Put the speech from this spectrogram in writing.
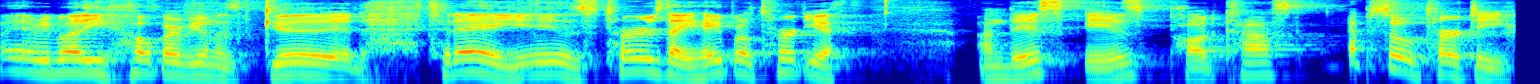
Hi, everybody. Hope everyone is good. Today is Thursday, April 30th, and this is podcast episode 30.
